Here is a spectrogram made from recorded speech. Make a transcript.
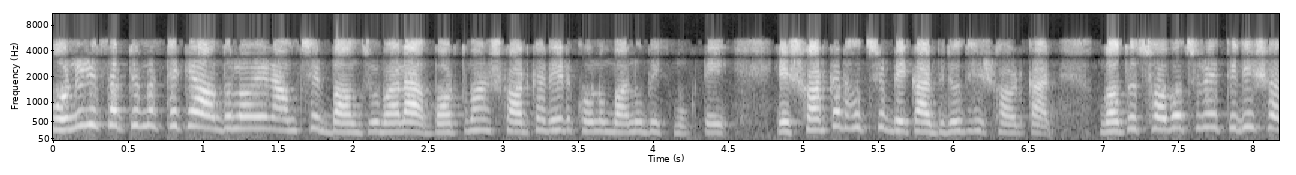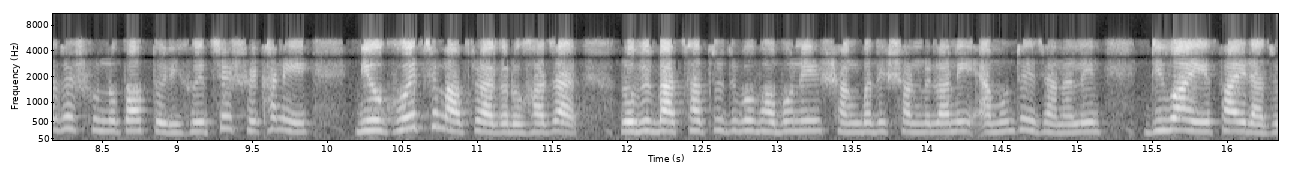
পনেরোই সেপ্টেম্বর থেকে আন্দোলনে নামছে বাঞ্জুমারা। বর্তমান সরকারের কোনো মানবিক মুখ নেই। এ সরকার হচ্ছে বেকার বিরোধী সরকার। গত ছ বছরে তিরিশ হাজার শূন্যপদ তৈরি হয়েছে। সেখানে নিয়োগ হয়েছে মাত্র এগারো হাজার। রবিবার ছাত্র যুব ভবনে সাংবাদিক সম্মেলনে এমনটাই জানালেন ডিওয়াইএফআই রাজ্য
